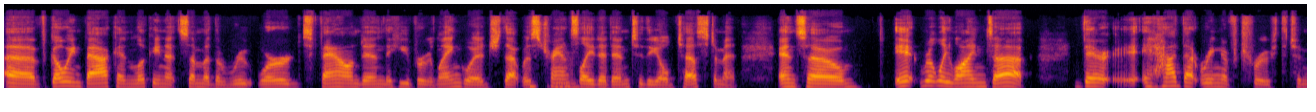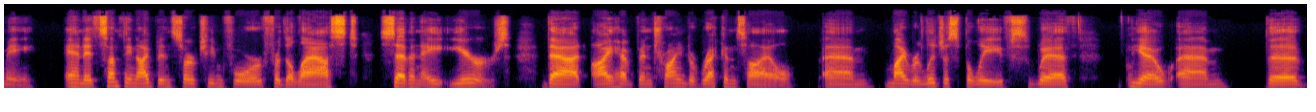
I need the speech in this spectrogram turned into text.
of going back and looking at some of the root words found in the Hebrew language that was Mhm. translated into the Old Testament. And so it really lines up there. It had that ring of truth to me and it's something I've been searching for for the last seven, eight years that I have been trying to reconcile um, my religious beliefs with, you know, um, the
